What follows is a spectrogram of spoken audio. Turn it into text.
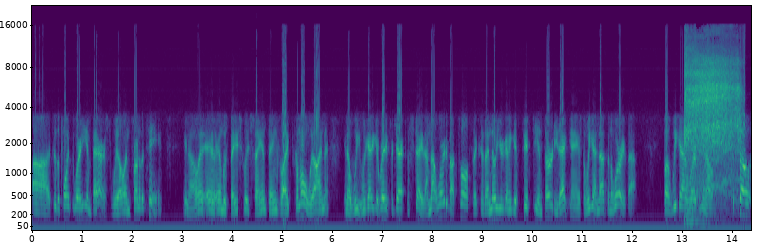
uh, to the point where he embarrassed Will in front of the team, you know, and, and was basically saying things like, "Come on, Will, I, you know, we we got to get ready for Jackson State. I'm not worried about Tulsa because I know you're going to get 50 and 30 that game, so we got nothing to worry about. But we got to worry, you know." So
